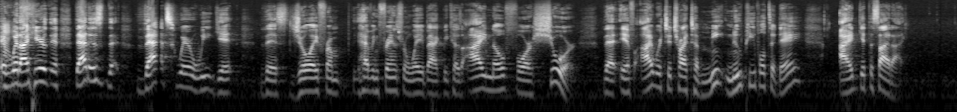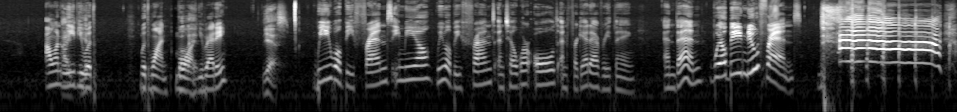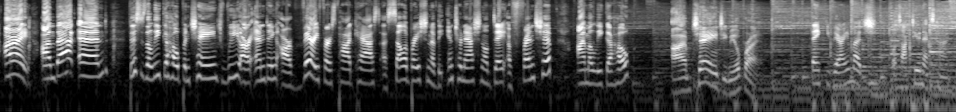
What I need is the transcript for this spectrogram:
and when I hear that, that is, the, that's where we get this joy from having friends from way back because I know for sure that if I were to try to meet new people today, I'd get the side eye. I want to I leave you get- with with one more. You ready? Yes. We will be friends, Emil. We will be friends until we're old and forget everything. And then we'll be new friends. Ah! All right. On that end, this is Alika Hope and Change. We are ending our very first podcast, a celebration of the International Day of Friendship. I'm Alika Hope. I'm Change, Emil Bryant. Thank you very much. We'll talk to you next time.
